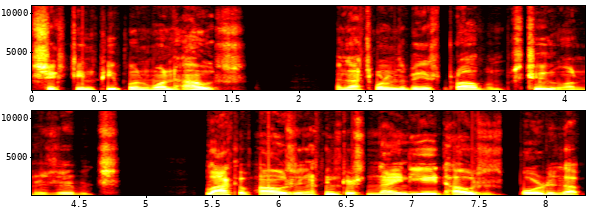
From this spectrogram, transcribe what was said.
16 people in one house. And that's one of the biggest problems too on reserve. It's lack of housing. I think there's 98 houses boarded up.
